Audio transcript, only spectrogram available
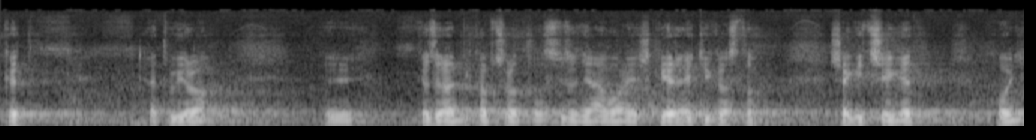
köthet újra közelebbi kapcsolatot a szűzanyával, és kérhetjük azt a segítséget, hogy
